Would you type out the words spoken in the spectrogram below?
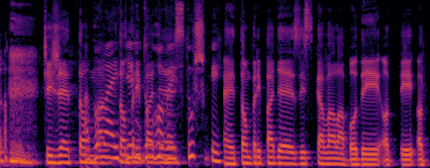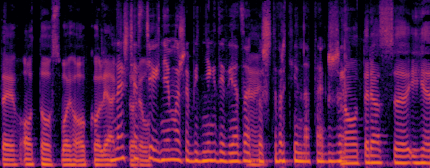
Čiže tom, a bola aj tom deň prípade, stužky. Hej, v tom prípade získavala body od, tý, od, tý, od toho svojho okolia. Našťastie ktorú... ich nemôže byť nikdy viac hej. ako štvrtina, takže... No teraz e, ich je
